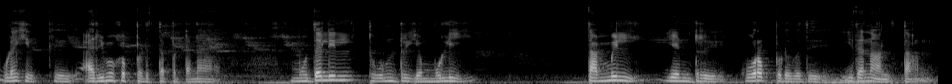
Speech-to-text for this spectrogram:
உலகிற்கு அறிமுகப்படுத்தப்பட்டன. முதலில் தோன்றிய மொழி தமிழ் என்று கூறப்படுவது இதனால்தான்.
